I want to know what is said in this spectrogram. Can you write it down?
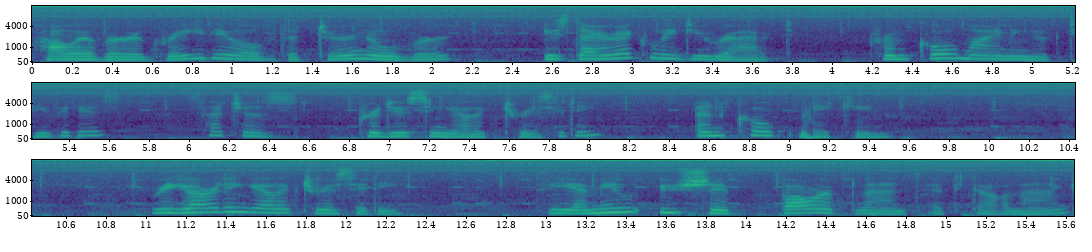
However, a great deal of the turnover is directly derived from coal mining activities such as producing electricity and coke making. Regarding electricity, the Emile Huchet power plant at Carlingues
